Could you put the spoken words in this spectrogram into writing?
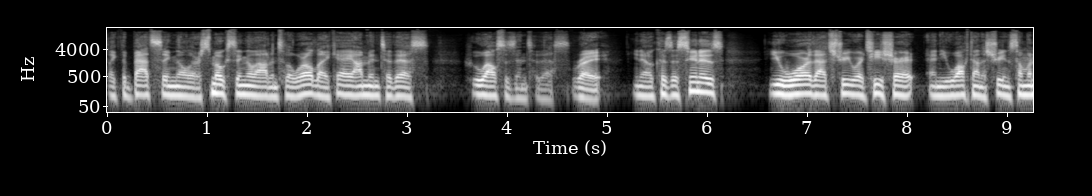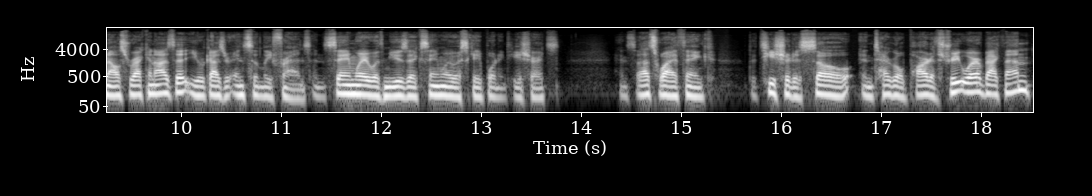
like the bat signal or smoke signal out into the world. Like, hey, I'm into this. Who else is into this? Right. You know, because as soon as you wore that streetwear T-shirt and you walked down the street and someone else recognized it, you guys are instantly friends. And same way with music, same way with skateboarding T-shirts. And so that's why I think the T-shirt is so integral part of streetwear back then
